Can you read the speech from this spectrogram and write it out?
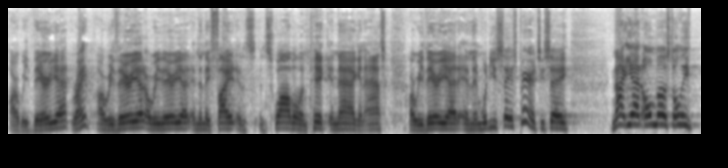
Are we there yet? Right? Are we there yet? Are we there yet? And then they fight and, and and pick and nag and ask, Are we there yet? And then what do you say as parents? You say, Not yet, almost, only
